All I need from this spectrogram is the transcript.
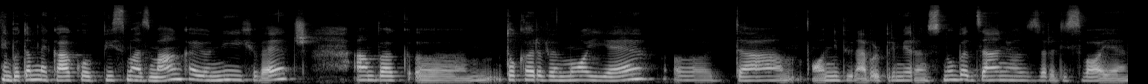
in potem nekako pisma zmanjkajo, ni jih več. Ampak um, to, kar vemo, je, uh, da on ni bil najbolj primeren snubec za njo zaradi svoje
